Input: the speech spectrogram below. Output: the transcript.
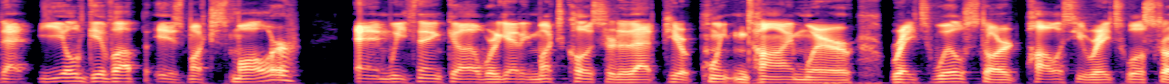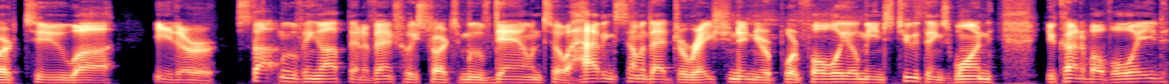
that yield give up is much smaller. And we think uh, we're getting much closer to that point in time where rates will start, policy rates will start to uh, either stop moving up and eventually start to move down. So having some of that duration in your portfolio means two things. One, you kind of avoid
